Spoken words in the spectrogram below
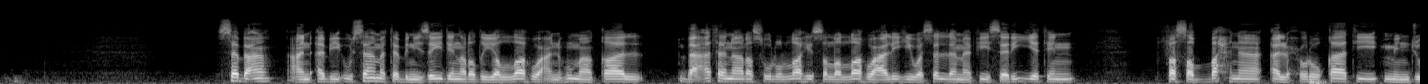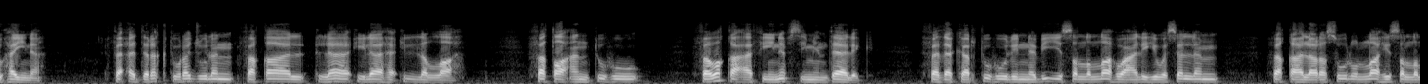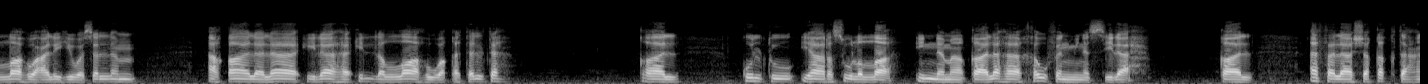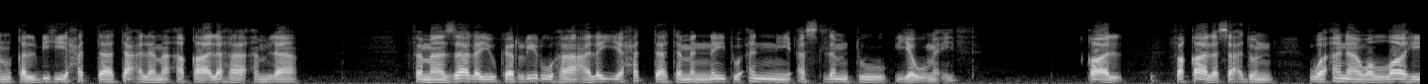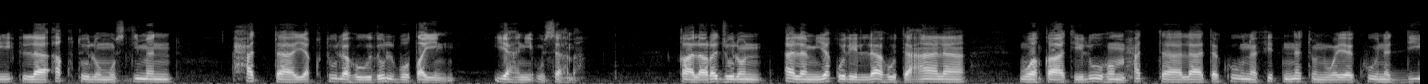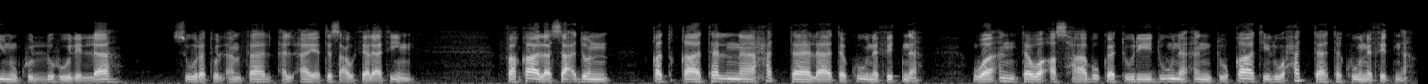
سبعة عن أبي أسامة بن زيد رضي الله عنهما قال بعثنا رسول الله صلى الله عليه وسلم في سرية فصبحنا الحرقات من جهينة. فأدركت رجلا فقال لا إله إلا الله فطعنته فوقع في نفسي من ذلك فذكرته للنبي صلى الله عليه وسلم فقال رسول الله صلى الله عليه وسلم أقال لا إله إلا الله وقتلته؟ قال قلت يا رسول الله إنما قالها خوفا من السلاح. قال أفلا شققت عن قلبه حتى تعلم أقالها أم لا؟ فما زال يكررها علي حتى تمنيت أني أسلمت يومئذ. قال فقال سعد وأنا والله لا أقتل مسلما حتى يقتله ذو البطين يعني أسامة. قال رجل ألم يقل الله تعالى وقاتلوهم حتى لا تكون فتنة ويكون الدين كله لله. سورة الأنفال الآية 39 فقال سعد قد قاتلنا حتى لا تكون فتنة وأنت وأصحابك تريدون أن تقاتلوا حتى تكون فتنة.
